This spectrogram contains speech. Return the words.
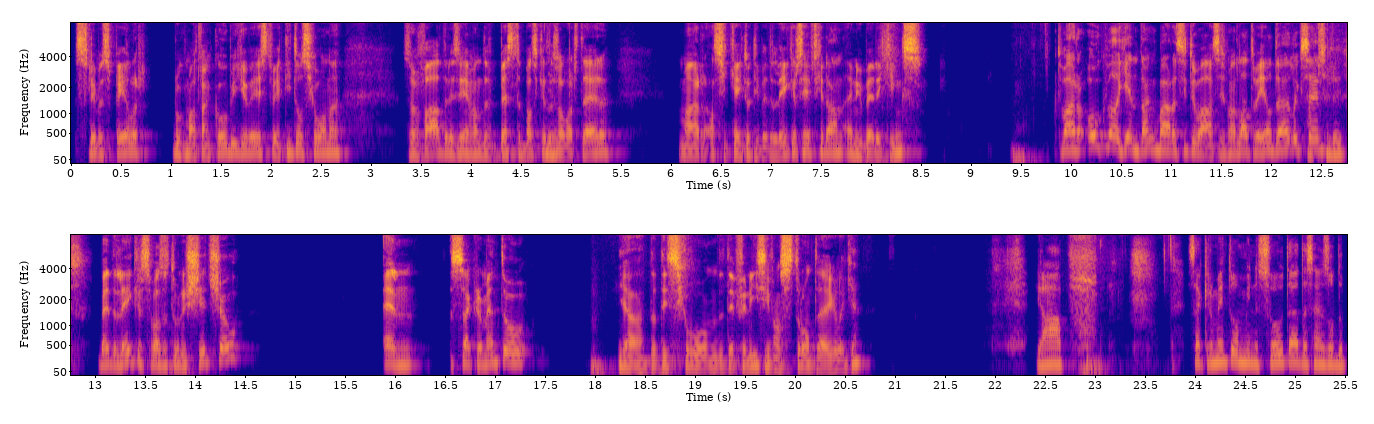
slimme speler. Ploegmaat van Kobe geweest, twee titels gewonnen. Zijn vader is een van de beste basketters aller tijden. Maar als je kijkt wat hij bij de Lakers heeft gedaan en nu bij de Kings... Het waren ook wel geen dankbare situaties, maar laten we heel duidelijk zijn. Absoluut. Bij de Lakers was het toen een shitshow. En Sacramento, ja, dat is gewoon de definitie van stront eigenlijk. Hè? Ja, pff. Sacramento, Minnesota, dat zijn zo de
